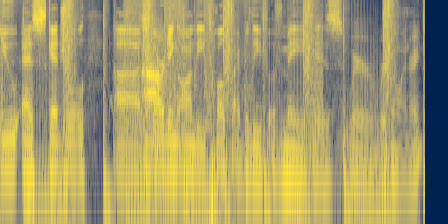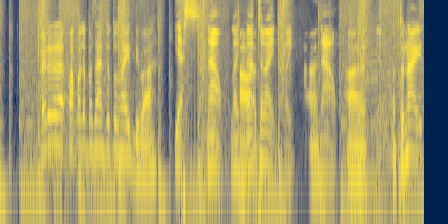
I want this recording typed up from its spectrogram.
U.S. schedule. Uh, starting on the 12th, I believe, of May is where we're going, right? Pero papalabasan ito tonight, di ba? Yes, now. Like, Ah, not tonight, like ah, now. Uh, Yeah. Tonight,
